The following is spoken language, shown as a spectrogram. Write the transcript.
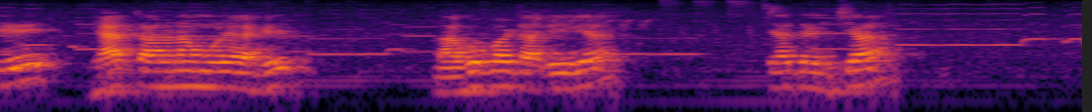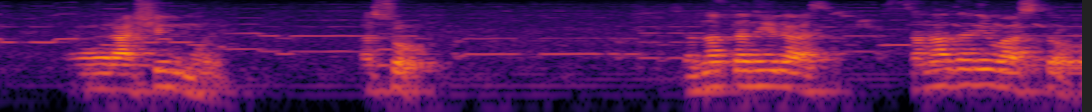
ते ह्या कारणामुळे आहेत लागोपाठ आलेल्या त्या त्यांच्या राशींमुळे. असो. सनातनी रास सनातनी वास्तव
